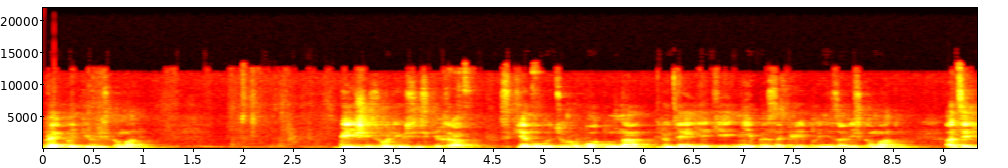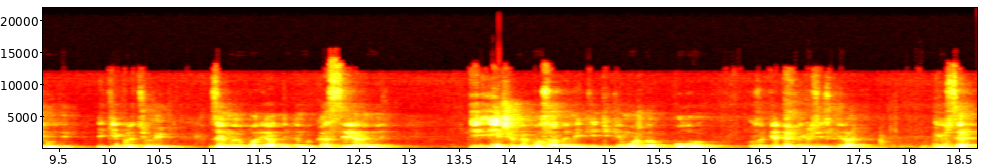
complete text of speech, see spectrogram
виклики військкомату, більшість голів сільських рад скинули цю роботу на людей, які ніби закріплені за військоматом. А це люди, які працюють землепорядниками, касирами і іншими посадами, які тільки можна було закріпити у сільській раді. І все.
